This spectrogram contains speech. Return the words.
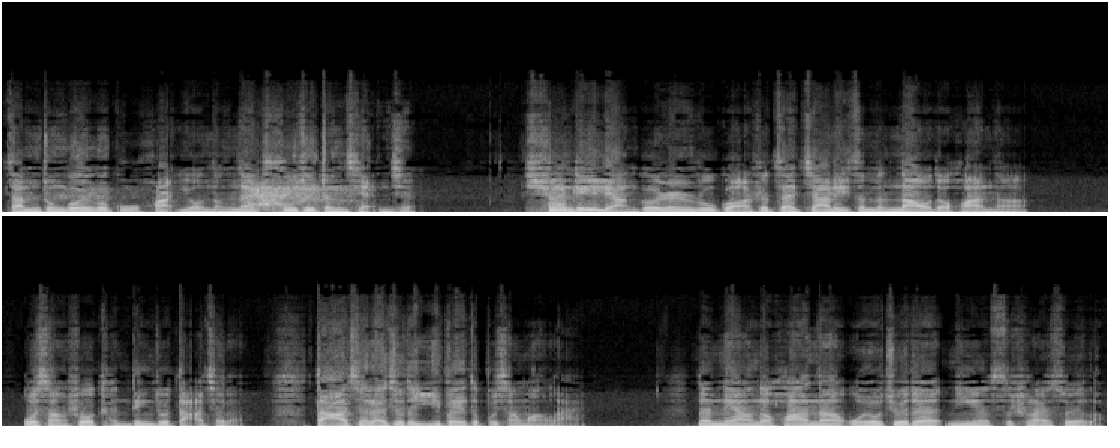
咱们中国有个古话，有能耐出去挣钱去。兄弟两个人如果要是在家里这么闹的话呢，我我想说肯定就打起来，打起来就得一辈子不相往来。那那样的话呢，我又觉得你也四十来岁了，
